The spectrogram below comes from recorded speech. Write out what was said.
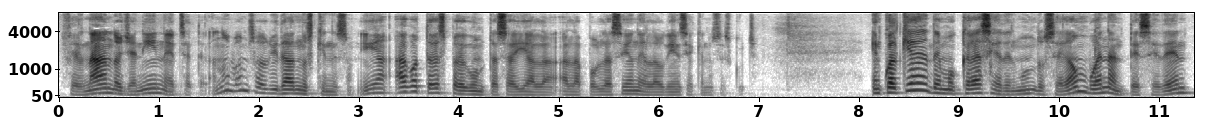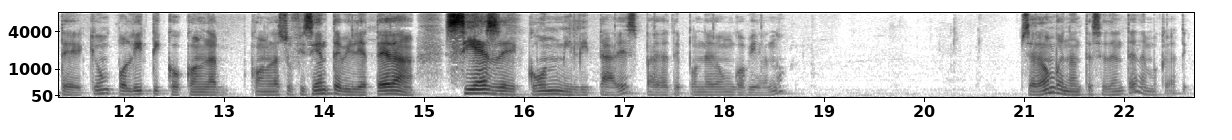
Fernando, Janine, etcétera. ¿no? Vamos a olvidarnos quiénes son. Y hago tres preguntas ahí a la, a la población y a la audiencia que nos escucha. En cualquier democracia del mundo será un buen antecedente que un político con la con la suficiente billetera cierre con militares para deponer un gobierno será un buen antecedente democrático.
